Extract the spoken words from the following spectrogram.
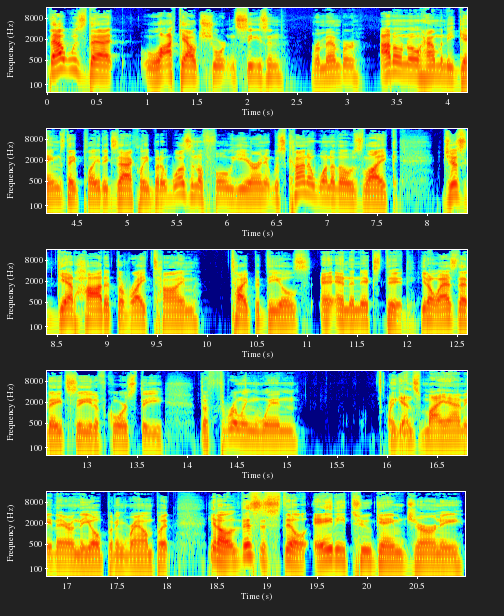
That was that lockout shortened season. Remember? I don't know how many games they played exactly, but it wasn't a full year, and it was kind of one of those like just get hot at the right time type of deals, and, and the Knicks did. You know, as that eight seed, of course, the the thrilling win against Miami there in the opening round. But you know, this is still 82 game journey.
